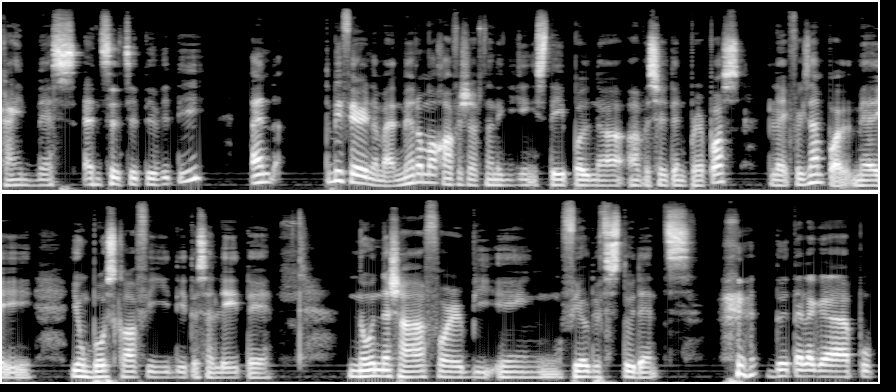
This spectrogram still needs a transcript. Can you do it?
kindness and sensitivity. And to be fair naman, meron mga coffee shops na nagiging staple na of a certain purpose. Like, for example, may yung Bose Coffee dito sa Leyte, known na siya for being filled with students. Doon talaga pu-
